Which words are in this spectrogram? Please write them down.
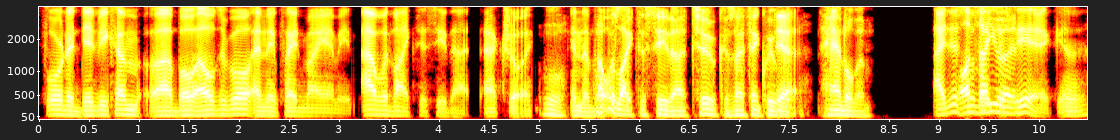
Florida did become uh, bowl eligible and they played Miami. I would like to see that actually Ooh, in the bowl. I would like to see that too because I think we Yeah. would handle them. I just Well, I'll would tell like you to a- see it.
